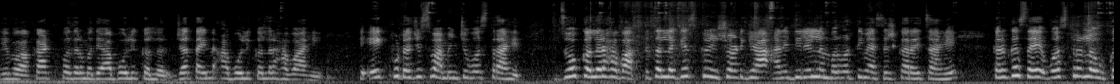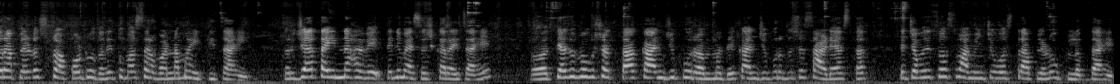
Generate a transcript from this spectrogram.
हे बघा काठपदरमध्ये आबोली कलर. ज्या ताईंना आबोली कलर हवा आहे हे एक फुटाचे स्वामींचे वस्त्र आहेत. जो कलर हवा त्याचा लगेच स्क्रीनशॉट घ्या आणि दिलेल्या नंबरवरती मेसेज करायचा आहे. कारण कसं आहे वस्त्र लवकर आपल्याकडे स्टॉकआउट होतं ते तुम्हाला सर्वांना माहितीच आहे. तर ज्या ताईंना हवे त्यांनी मेसेज करायचा आहे. त्याच बघू शकता कांजीपुरममध्ये कांजीपुरम जशा साड्या असतात त्याच्यामध्ये सुद्धा स्वामींचे वस्त्र आपल्याकडे उपलब्ध आहेत.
